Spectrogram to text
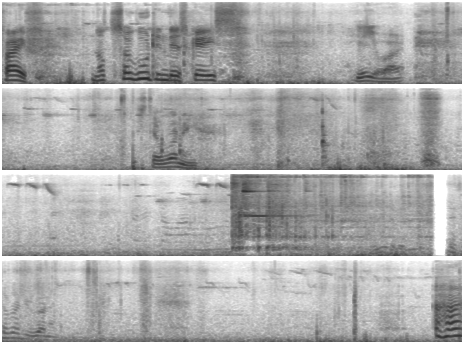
Five. Not so good in this case. Here you are. Still running. It's already running. Uh huh.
